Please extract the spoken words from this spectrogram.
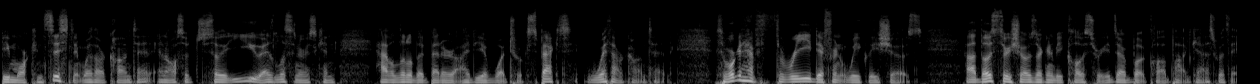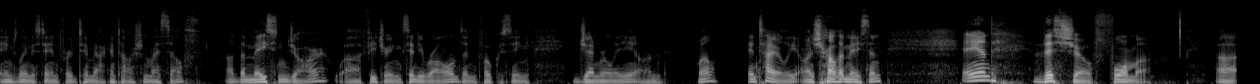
be more consistent with our content and also so that you as listeners can have a little bit better idea of what to expect with our content. So we're going to have three different weekly shows. Uh, those three shows are going to be Close Reads, our book club podcast with Angelina Stanford, Tim McIntosh, and myself. Uh, the Mason Jar, uh, featuring Cindy Rollins and focusing generally on, well, entirely on Charlotte Mason. And this show, Forma, uh,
